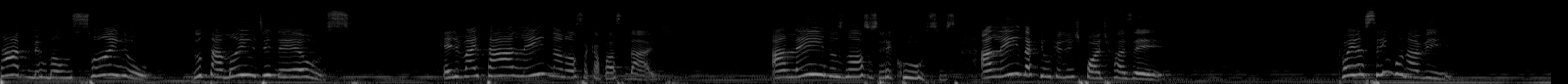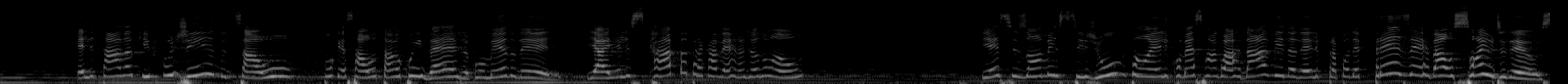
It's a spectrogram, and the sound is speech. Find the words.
Sabe, meu irmão, um sonho do tamanho de Deus, ele vai estar além da nossa capacidade, além dos nossos recursos, além daquilo que a gente pode fazer. Foi assim com Davi. Ele estava aqui fugindo de Saul, porque Saul estava com inveja, com medo dele. E aí ele escapa para a caverna de Adulão. E esses homens se juntam a ele, começam a guardar a vida dele para poder preservar o sonho de Deus.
